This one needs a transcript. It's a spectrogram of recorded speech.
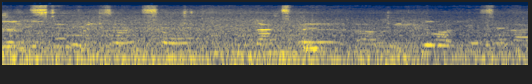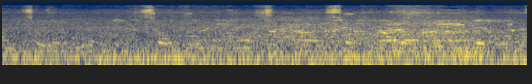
instant results. So that's where uh, we got this brand. So so means uh, so very instant. So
